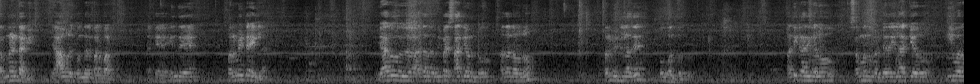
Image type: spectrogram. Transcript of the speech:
ಪರ್ಮನೆಂಟ್ ಆಗಿ ಯಾವ ತೊಂದರೆ ಬರಬಾರ್ದು. ಯಾಕೆ, ಹಿಂದೆ ಪರ್ಮಿಟೇ ಇಲ್ಲ. ಯಾರು ಅದನ್ನು ನಿಭಾಯ ಸಾಧ್ಯ ಉಂಟು, ಅದನ್ನು ಅವನು ಪರ್ಮಿಟ್ ಇಲ್ಲದೆ ಹೋಗುವಂಥದ್ದು. ಅಧಿಕಾರಿಗಳು, ಸಂಬಂಧಪಟ್ಟ ಬೇರೆ ಇಲಾಖೆಯವರು ಇವರ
